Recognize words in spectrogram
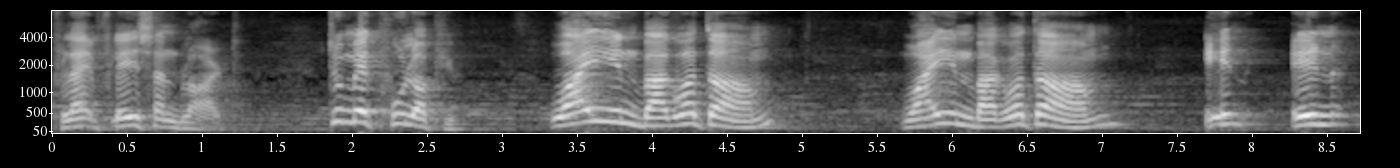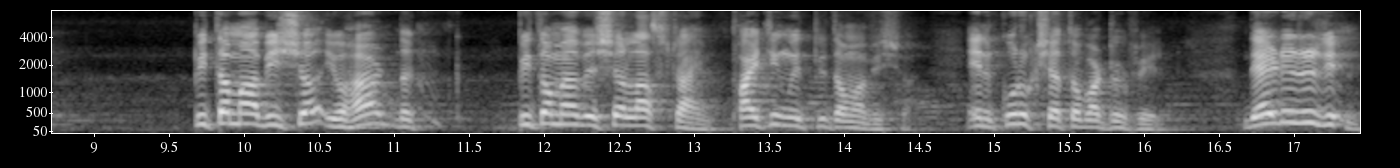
flesh and blood. To make fool of you. Why in Bhagavatam, why in Bhagavatam, in, in Pitama Vishwa, you heard the Pitama Vishwa last time, fighting with Pitama Vishwa, in Kurukshetra battlefield. There it is written,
